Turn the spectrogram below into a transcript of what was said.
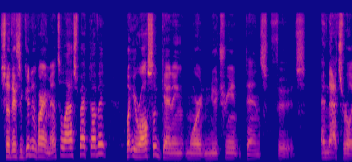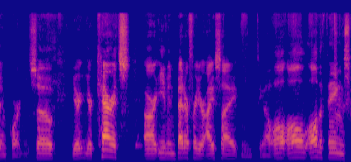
So there's a good environmental aspect of it, but you're also getting more nutrient dense foods. And that's really important. So your your carrots are even better for your eyesight and you know all all all the things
